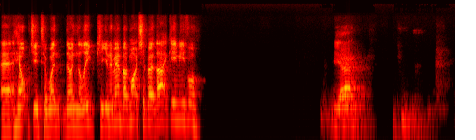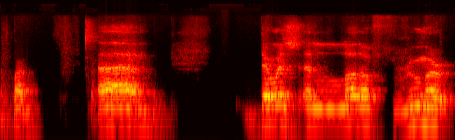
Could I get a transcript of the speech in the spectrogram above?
uh, helped you to win, win the league. Can you remember much about that game, Ivo? Yeah. Well, um, there was a lot of rumor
